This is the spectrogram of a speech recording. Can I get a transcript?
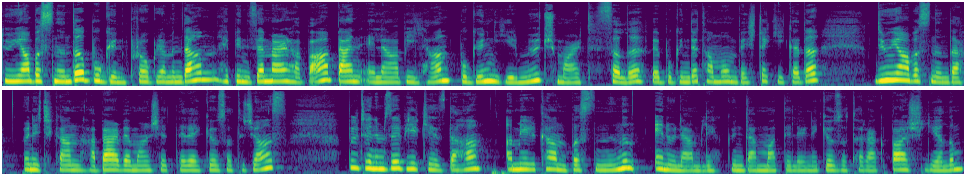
Dünya Basınında Bugün programından hepinize merhaba. Ben Ela Bilhan. Bugün 23 Mart Salı ve bugün de tam 15 dakikada Dünya Basınında öne çıkan haber ve manşetlere göz atacağız. Bültenimize bir kez daha Amerikan basınının en önemli gündem maddelerine göz atarak başlayalım.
